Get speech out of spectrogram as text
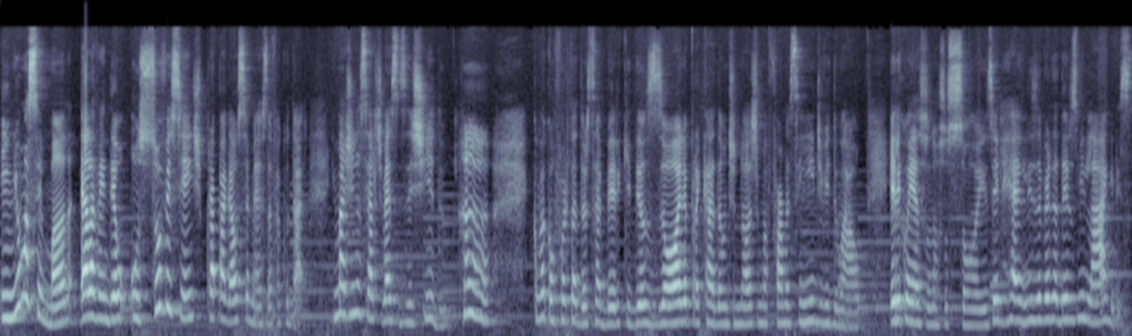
Em uma semana, ela vendeu o suficiente para pagar o semestre da faculdade. Imagina se ela tivesse desistido? Como é confortador saber que Deus olha para cada um de nós de uma forma assim individual. Ele conhece os nossos sonhos, ele realiza verdadeiros milagres.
